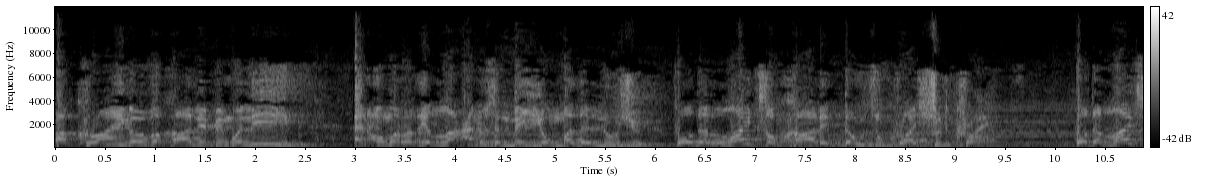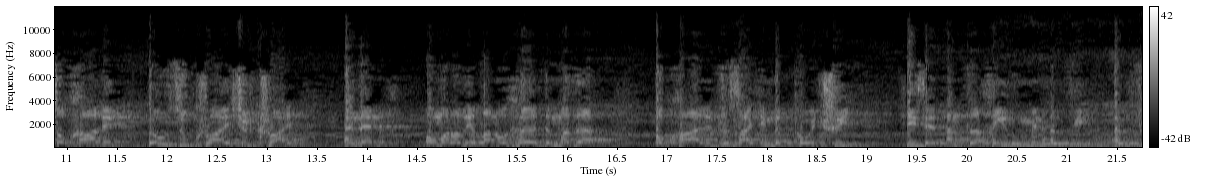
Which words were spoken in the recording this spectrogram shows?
are crying over Khalid bin Walid. And Umar radiallahu anhu said, May your mother lose you. For the likes of Khalid, those who cry should cry. For the likes of Khalid, those who cry should cry. And then Umar radiallahu anhu heard the mother of Khalid reciting the poetry. He said, أنت خير من ألف ألف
